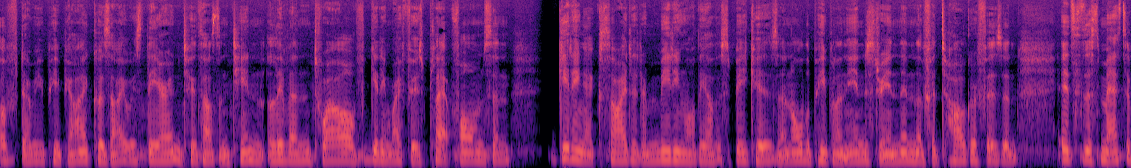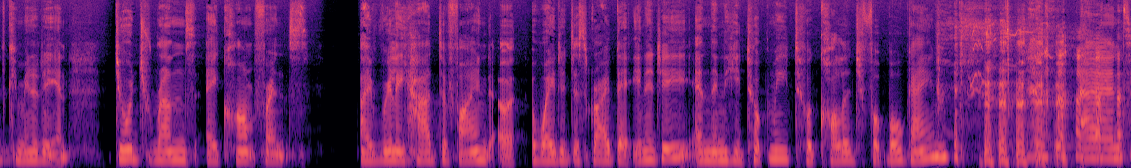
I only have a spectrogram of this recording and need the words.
of WPPI because I was there in 2010, 11, 12 getting my first platforms and getting excited and meeting all the other speakers and all the people in the industry and then the photographers and it's this massive community and George runs a conference I really had to find a, a, way to describe that energy. And then he took me to a college football game. and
